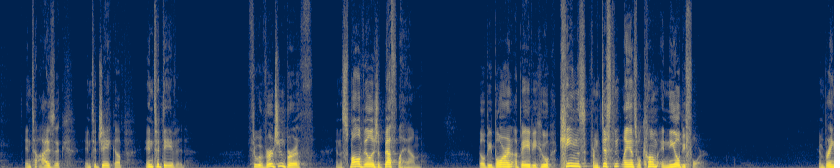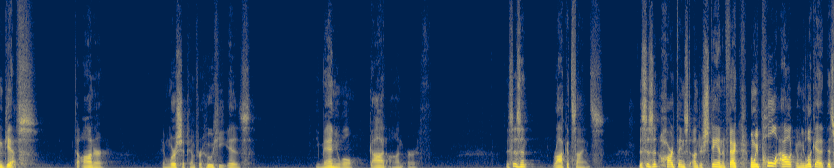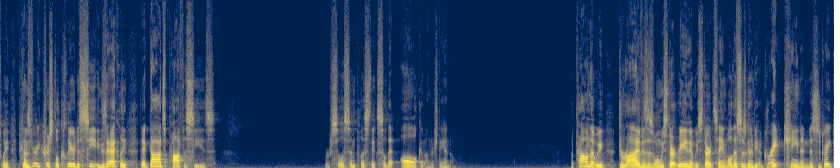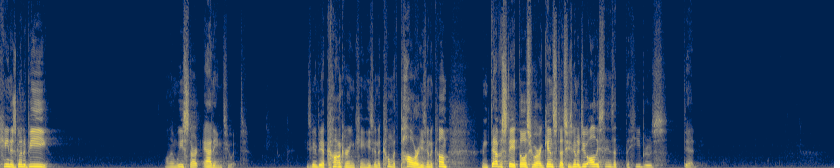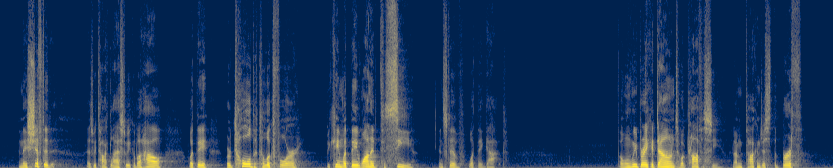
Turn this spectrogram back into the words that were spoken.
into Isaac, into Jacob, into David, through a virgin birth in the small village of Bethlehem, there will be born a baby who kings from distant lands will come and kneel before and bring gifts to honor and worship him for who he is Emmanuel, God on earth. This isn't rocket science. This isn't hard things to understand. In fact, when we pull out and we look at it this way, it becomes very crystal clear to see exactly that God's prophecies were so simplistic so that all could understand them. The problem that we derive is, is when we start reading it, we start saying, well, this is going to be a great king, and this great king is going to be. Well, then we start adding to it. He's going to be a conquering king. He's going to come with power. He's going to come and devastate those who are against us. He's going to do all these things that the Hebrews did. And they shifted, as we talked last week, about how what they were told to look for became what they wanted to see instead of what they got. But when we break it down to what prophecy, and I'm talking just the birth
